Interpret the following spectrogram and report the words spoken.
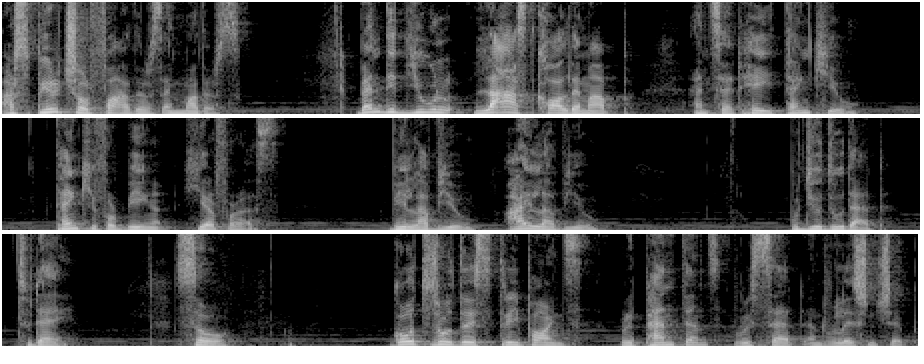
our spiritual fathers and mothers. When did you last call them up and said, Hey, thank you. Thank you for being here for us. We love you. I love you. Would you do that today? So go through these three points repentance, reset, and relationship.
